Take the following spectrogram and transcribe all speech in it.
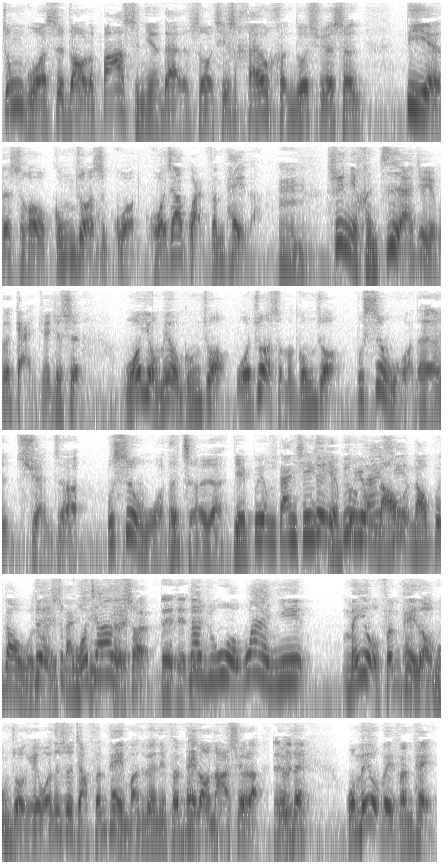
中国是到了八十年代的时候，其实还有很多学生毕业的时候工作是国国家管分配的。嗯，所以你很自然就有个感觉，就是我有没有工作，我做什么工作，不是我的选择，不是我的责任。也不用担心，对，也不用劳担心，劳不到我来对，是国家的事儿。对对对那如果万一没有分配到工作给我，那时候讲分配嘛，对不对？你分配到哪去了，对不对？我没有被分配，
